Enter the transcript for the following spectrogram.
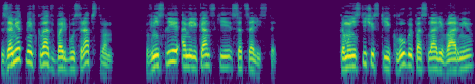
Заметный вклад в борьбу с рабством внесли американские социалисты. Коммунистические клубы послали в армию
